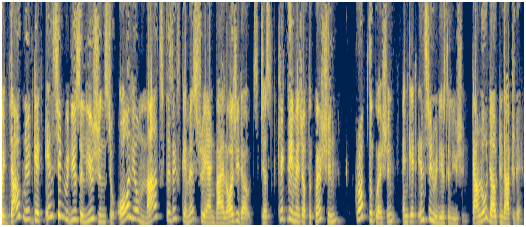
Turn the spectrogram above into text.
With Doubtnut, get instant video solutions to all your maths, physics, chemistry, and biology doubts. Just click the image of the question, crop the question, and get instant video solution. Download Doubtnut app today.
